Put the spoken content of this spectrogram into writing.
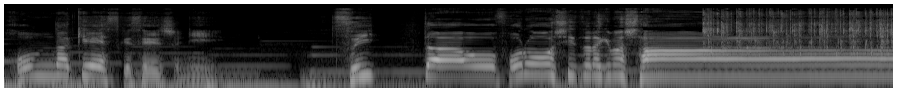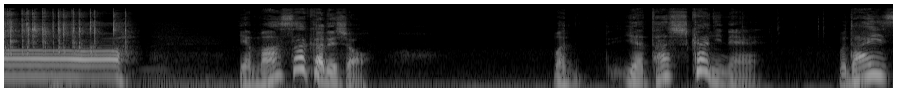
本田圭佑選手に、ツイッターをフォローしていただきました。いや、まさかでしょ。まあ、いや、確かにね、大好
